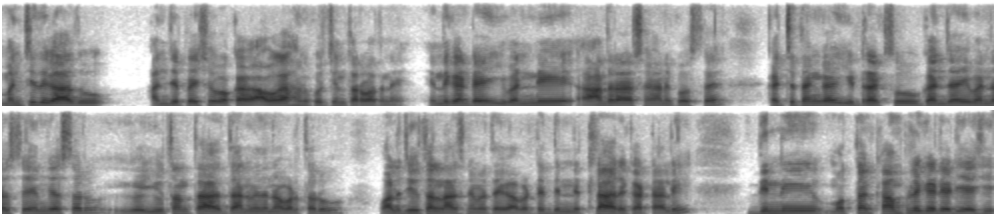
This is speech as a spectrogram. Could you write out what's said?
మంచిది కాదు అని చెప్పేసి ఒక అవగాహనకు వచ్చిన తర్వాతనే. ఎందుకంటే ఇవన్నీ ఆంధ్ర రాష్ట్రానికి వస్తే ఖచ్చితంగా ఈ డ్రగ్స్ గంజా ఇవన్నీ వస్తే ఏం చేస్తారు? యూత్ అంతా దాని మీదనే పడతారు. వాళ్ళ జీవితాలు నాశనం అవుతాయి కాబట్టి దీన్ని ఎట్లా అరికట్టాలి? దీన్ని మొత్తం కాంప్లికేటెడ్ చేసి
